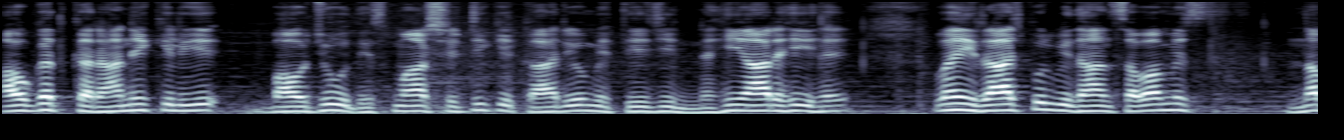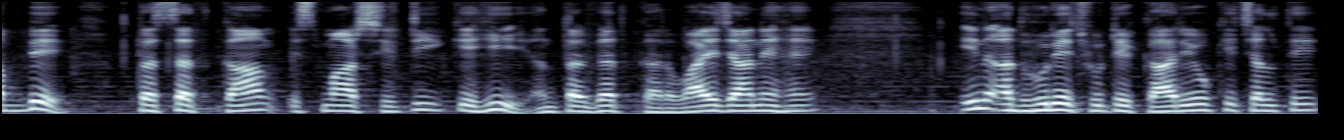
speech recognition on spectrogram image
अवगत कराने के लिए बावजूद स्मार्ट सिटी के कार्यों में तेज़ी नहीं आ रही है। वहीं राजपुर विधानसभा में नब्बे प्रतिशत काम स्मार्ट सिटी के ही अंतर्गत करवाए जाने हैं। इन अधूरे छूटे कार्यों के चलते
